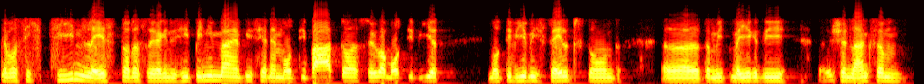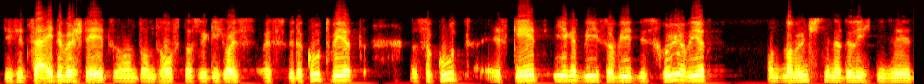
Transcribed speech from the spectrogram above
was sich ziehen lässt oder so irgendwie. Ich bin immer ein bisschen ein Motivator, selber motiviert, motiviere mich selbst und äh, damit man irgendwie schon langsam diese Zeit übersteht und, und hofft, dass wirklich alles, alles wieder gut wird, so gut es geht, irgendwie so wie es früher wird. Und man wünscht sich natürlich diese,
